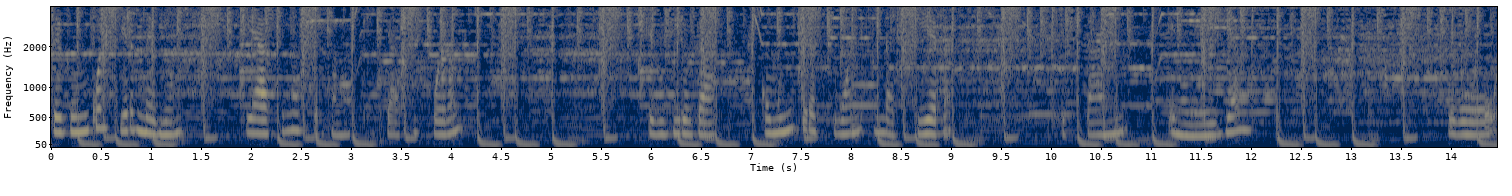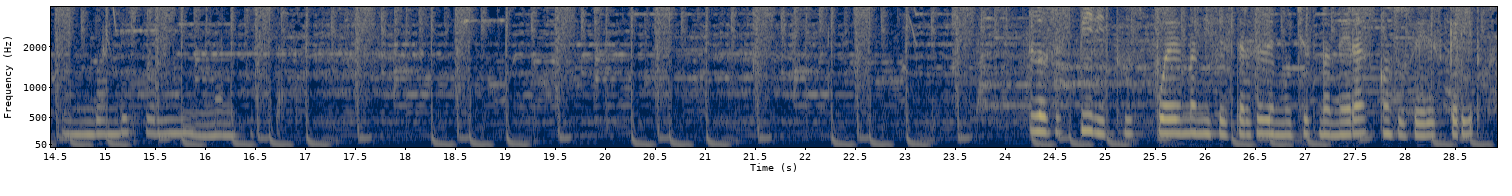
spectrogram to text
Según cualquier medium que hacen las personas que ya se fueron, es decir, o sea, cómo interactúan en la tierra, están en ella o en dónde suelen manifestar. Los espíritus pueden manifestarse de muchas maneras con sus seres queridos.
